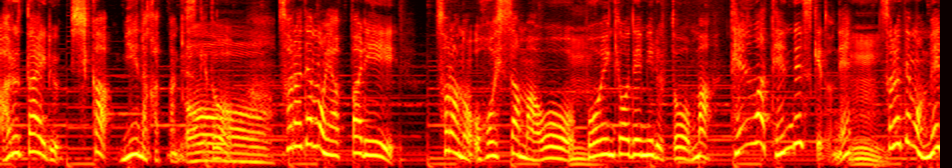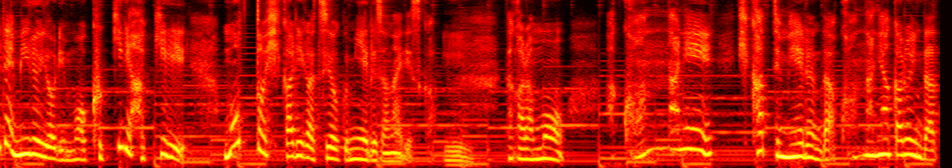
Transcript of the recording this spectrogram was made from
アルタイルしか見えなかったんですけどあそれでもやっぱり空のお星様をうん。望遠鏡で見ると、まあ点は点ですけどね、ーうん。それでも目で見るよりもくっきりはっきりもっと光が強く見えるじゃないですか。うん。だからもうあこんなに光って見えるんだこんなに明るいんだっ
